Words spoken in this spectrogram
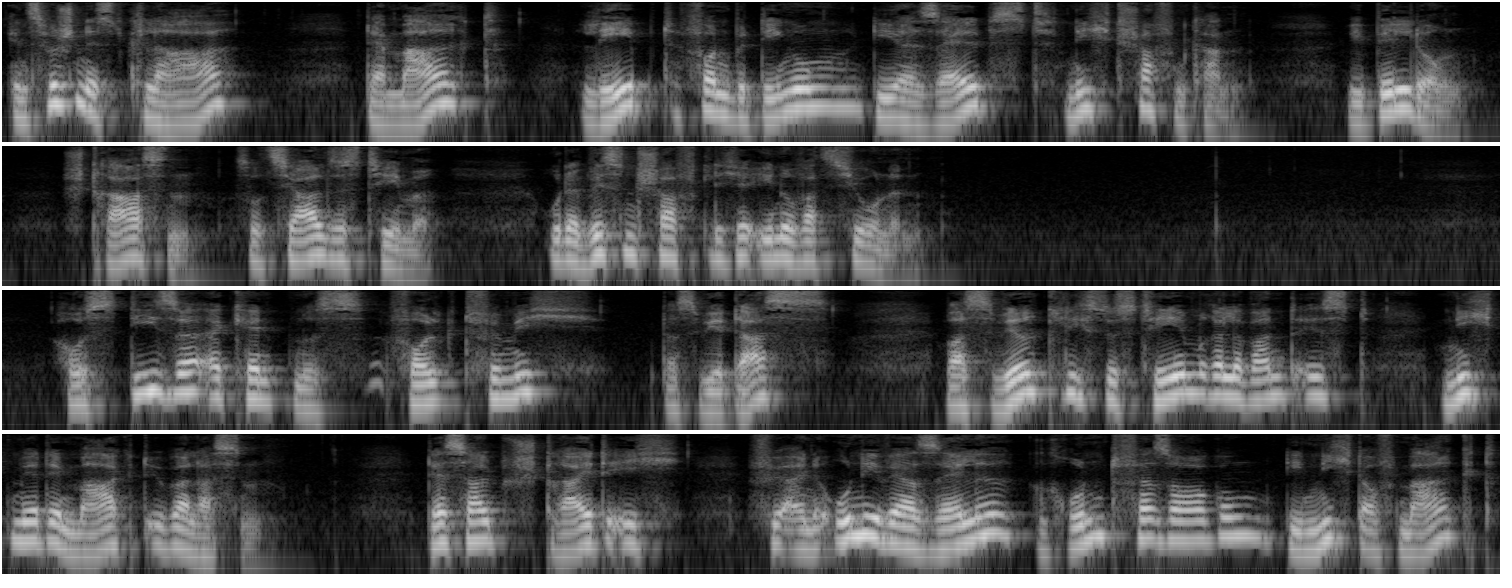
Inzwischen ist klar, der Markt lebt von Bedingungen, die er selbst nicht schaffen kann, wie Bildung, Straßen, Sozialsysteme oder wissenschaftliche Innovationen. Aus dieser Erkenntnis folgt für mich, dass wir das, was wirklich systemrelevant ist, nicht mehr dem Markt überlassen. Deshalb streite ich für eine universelle Grundversorgung, die nicht auf Markt,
